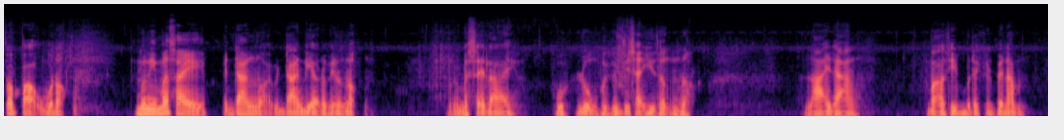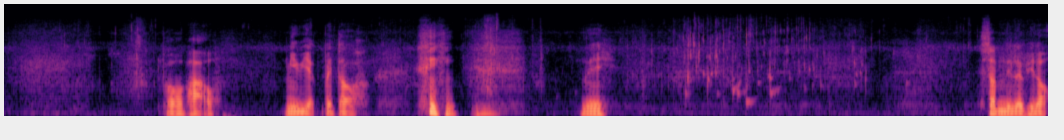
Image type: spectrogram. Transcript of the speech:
ปลาเป่าวะเนาะมื่อนี้มาใส่เป็นดังหน่อยเป็นดังเดียวเนาะพี่น้องเนาะมันไม่ใส่ลายอู้ลุงเพิ่งขึ้นไปใส่อยู่เถึงเนาะลายดังบ่าวอาทิตย์บุได้ขึ้นไปนำพอเผามีเวียกไปต่อ นี่ ซ้ำนี่แหละพี่น้อง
